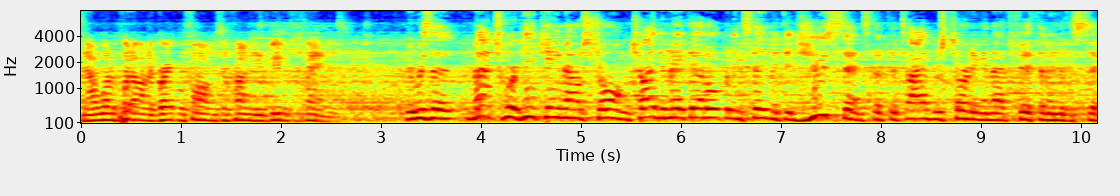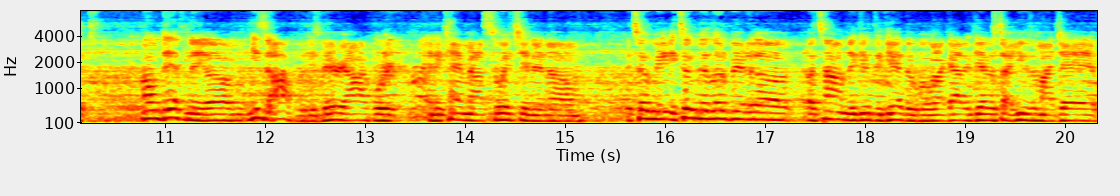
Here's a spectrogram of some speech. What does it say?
and I want to put on a great performance in front of these beautiful fans. It was a match where he came out strong, tried to make that opening statement. Did you sense that the tide was turning in that fifth and into the sixth? Um, definitely. Um, he's awkward. He's very awkward, and it came out switching, and um, it took me it took me a little bit of, of time to get together. But when I got together, started using my jab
